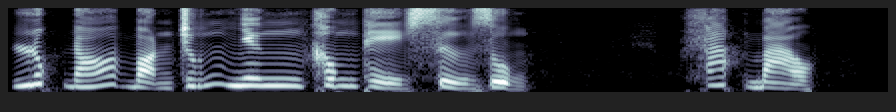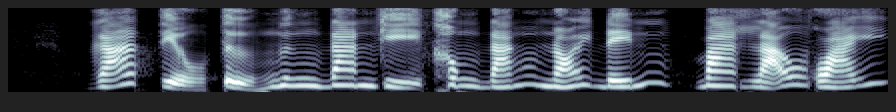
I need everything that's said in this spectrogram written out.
Lúc đó bọn chúng nhưng không thể sử dụng. Pháp bảo. Gã tiểu tử ngưng đan kỳ không đáng nói đến ba lão quái.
